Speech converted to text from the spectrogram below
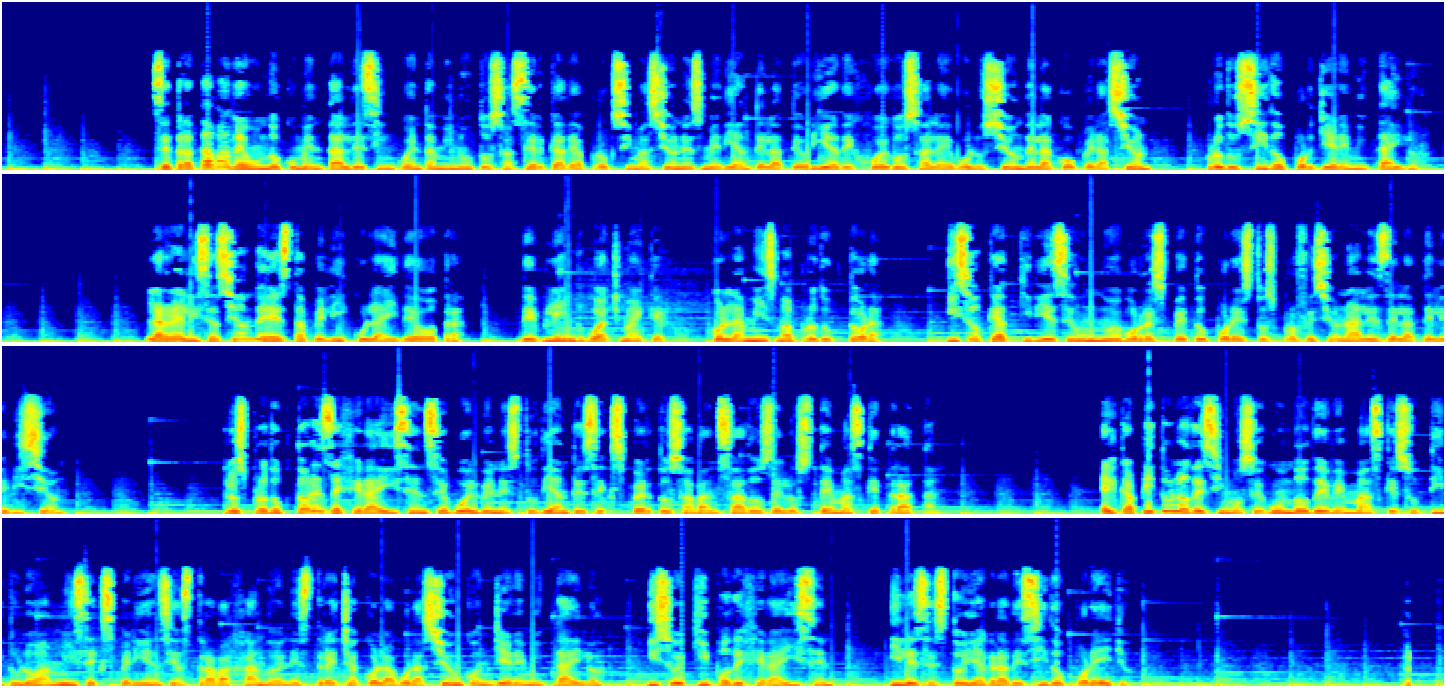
Se trataba de un documental de 50 minutos acerca de aproximaciones mediante la teoría de juegos a la evolución de la cooperación, producido por Jeremy Taylor. La realización de esta película y de otra, de Blind Watchmaker, con la misma productora, hizo que adquiriese un nuevo respeto por estos profesionales de la televisión. Los productores de Geraisen se vuelven estudiantes expertos avanzados de los temas que tratan. El capítulo decimosegundo debe más que su título a mis experiencias trabajando en estrecha colaboración con Jeremy Taylor y su equipo de Geraisen, y les estoy agradecido por ello.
